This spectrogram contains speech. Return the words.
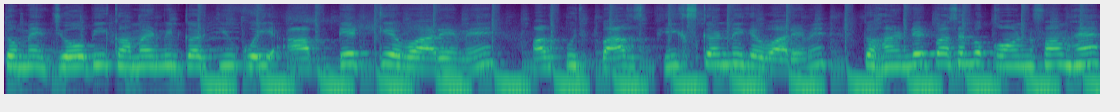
तो मैं जो भी कमेंट मिल करती हूँ, कोई अपडेट के बारे में और कुछ बाग्स फिक्स करने के बारे में तो 100 परसेंट वो कॉन्फर्म है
